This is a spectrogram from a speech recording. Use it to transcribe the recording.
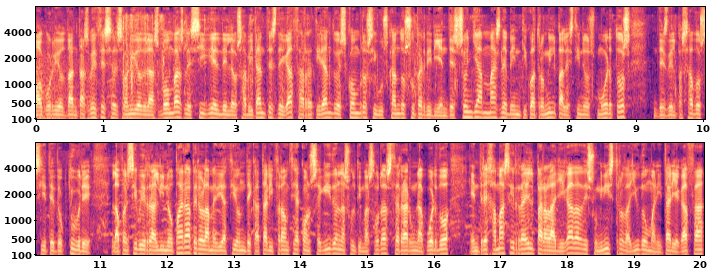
Como ha ocurrido tantas veces, el sonido de las bombas le sigue el de los habitantes de Gaza retirando escombros y buscando supervivientes. Son ya más de 24.000 palestinos muertos desde el pasado 7 de octubre. La ofensiva israelí no para, pero la mediación de Qatar y Francia ha conseguido en las últimas horas cerrar un acuerdo entre Hamas e Israel para la llegada de suministro de ayuda humanitaria a Gaza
